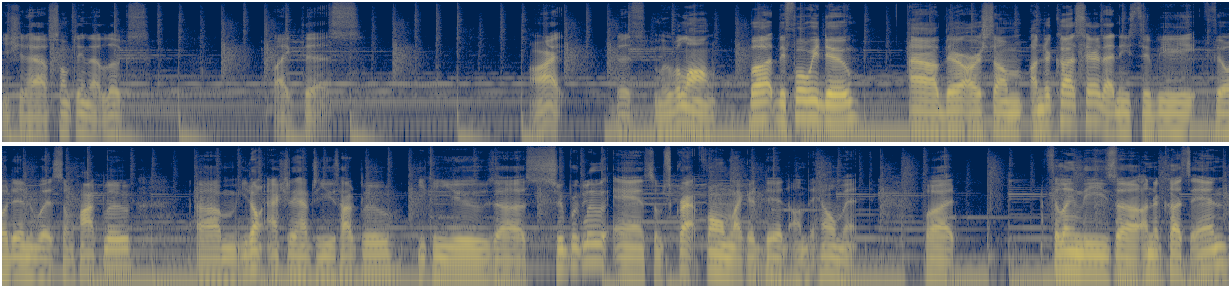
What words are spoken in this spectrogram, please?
you should have something that looks like this alright let's move along but before we do uh, there are some undercuts here that needs to be filled in with some hot glue um, you don't actually have to use hot glue you can use uh, super glue and some scrap foam like I did on the helmet but filling these uh, undercuts in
